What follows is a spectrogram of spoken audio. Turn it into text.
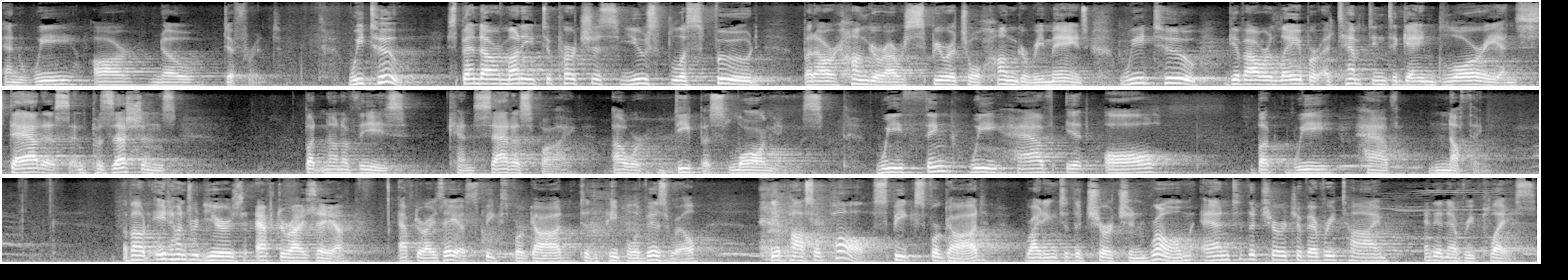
and we are no different. We too spend our money to purchase useless food but our hunger, our spiritual hunger remains. We too give our labor attempting to gain glory and status and possessions, but none of these can satisfy our deepest longings. We think we have it all, but we have nothing. About 800 years after Isaiah, after Isaiah speaks for God to the people of Israel, the Apostle Paul speaks for God, writing to the church in Rome and to the church of every time and in every place.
